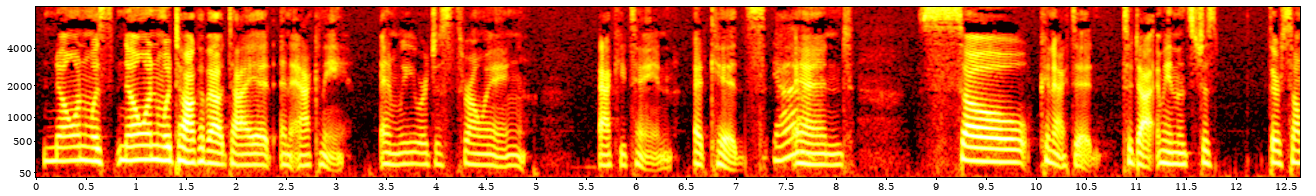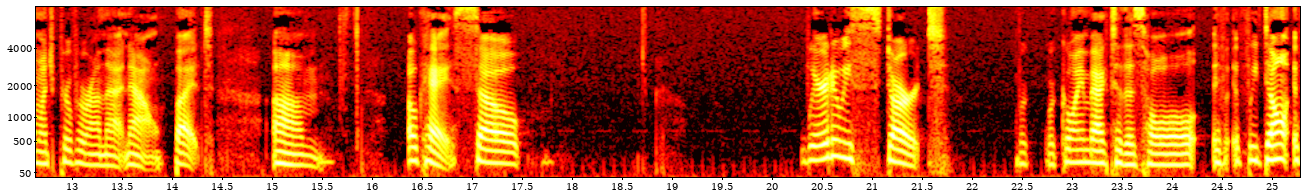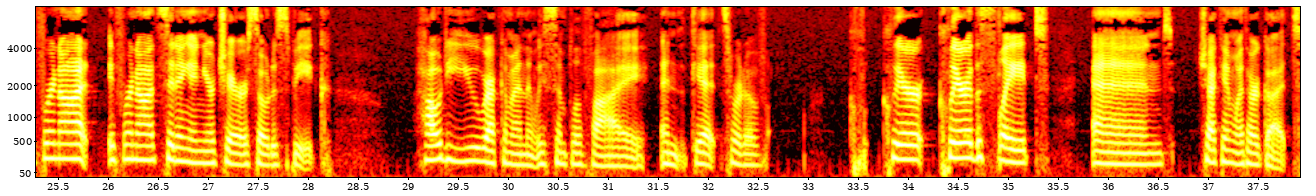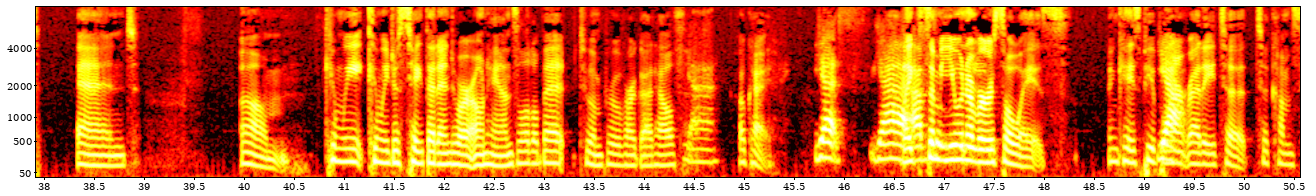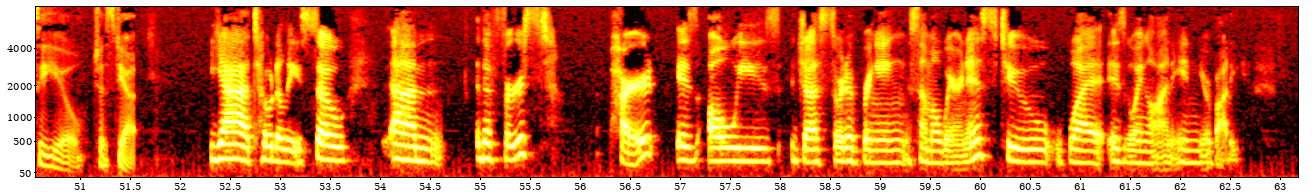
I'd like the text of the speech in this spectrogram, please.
no one was no one would talk about diet and acne. and we were just throwing Accutane at kids. Yeah. And so connected to diet I mean, it's just there's so much proof around that now. But um okay, so where do we start? We're we're going back to this whole if if we don't if we're not if we're not sitting in your chair so to speak, how do you recommend that we simplify and get sort of cl- clear clear the slate and check in with our gut and um can we can we just take that into our own hands a little bit to improve our gut health? Yeah. Okay. Yes. Yeah. Like absolutely. some universal ways in case people Yeah. aren't ready to to come see you just yet. Yeah, totally. So, um, the first part is always just sort of bringing some awareness to what is going on in your body.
